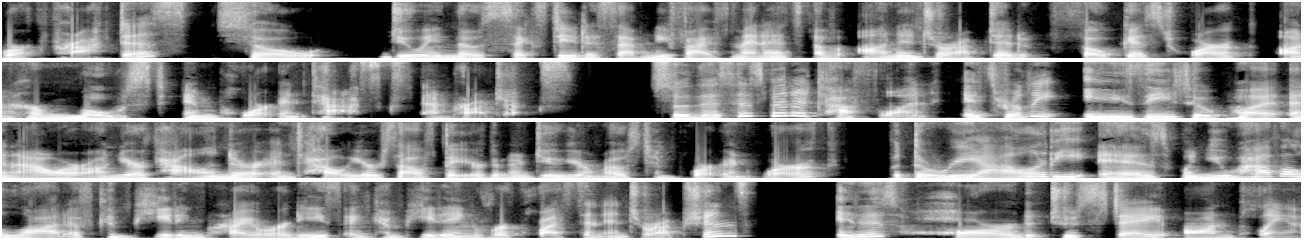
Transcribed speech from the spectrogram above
work practice. So doing those 60 to 75 minutes of uninterrupted, focused work on her most important tasks and projects. So, this has been a tough one. It's really easy to put an hour on your calendar and tell yourself that you're going to do your most important work. But the reality is, when you have a lot of competing priorities and competing requests and interruptions, it is hard to stay on plan.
